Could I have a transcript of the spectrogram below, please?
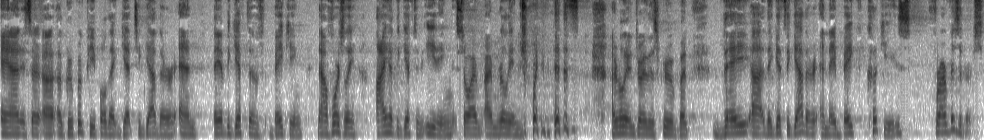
And it's a, a group of people that get together and they have the gift of baking. Now, unfortunately, I have the gift of eating, so I'm, I'm really enjoying this. I really enjoy this group. But they uh, they get together and they bake cookies for our visitors.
